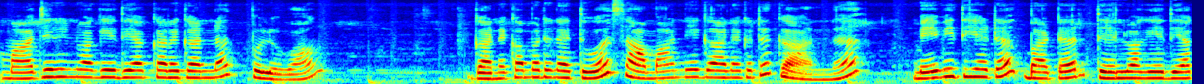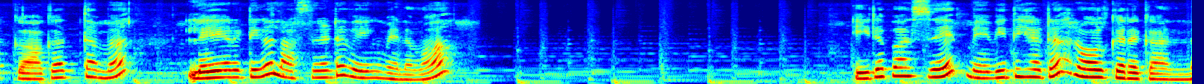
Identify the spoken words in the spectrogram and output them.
මාජරින් වගේ දෙයක් අරගන්නත් පුළුවන්. ගණකමට නැතුව සාමාන්‍ය ගානකට ගන්න. මේ විදිහට බටර් තෙල් වගේ දෙයක් ගාගත්තම ලේයර ටික ලස්සනට වෙන් වෙනවා. ඊට පස්සේ මේ විදිහට රෝල් කරගන්න.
